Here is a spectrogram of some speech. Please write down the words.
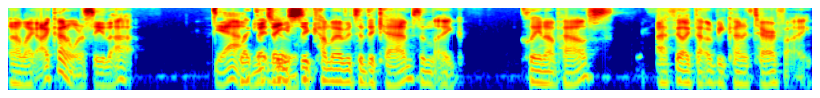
and I'm like, I kind of want to see that. Yeah, like they, they, used to come over to the camps and like clean up house. I feel like that would be kind of terrifying.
